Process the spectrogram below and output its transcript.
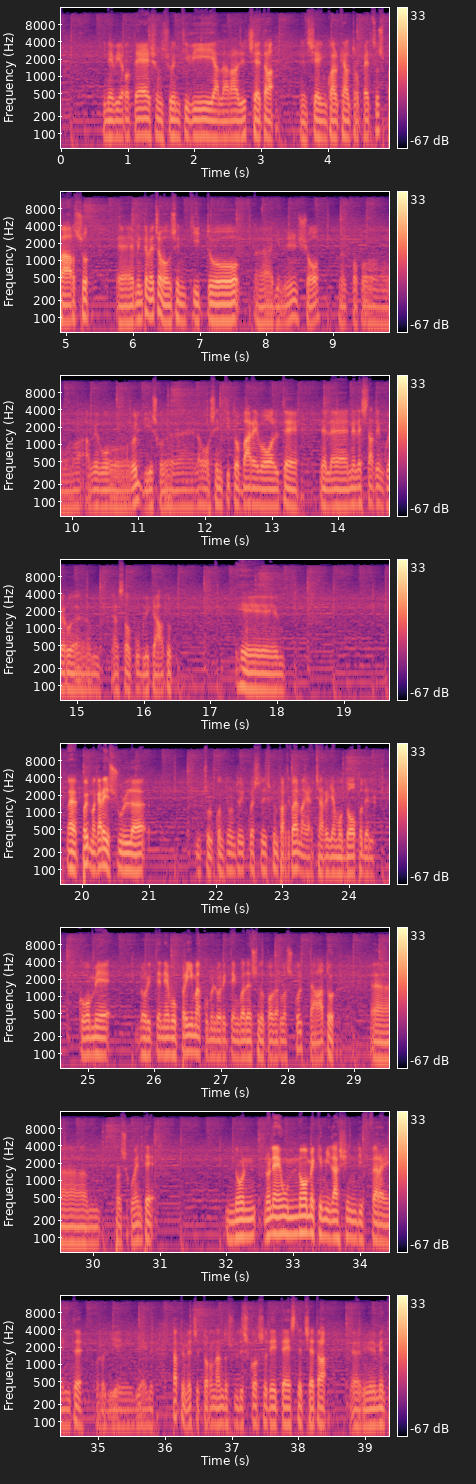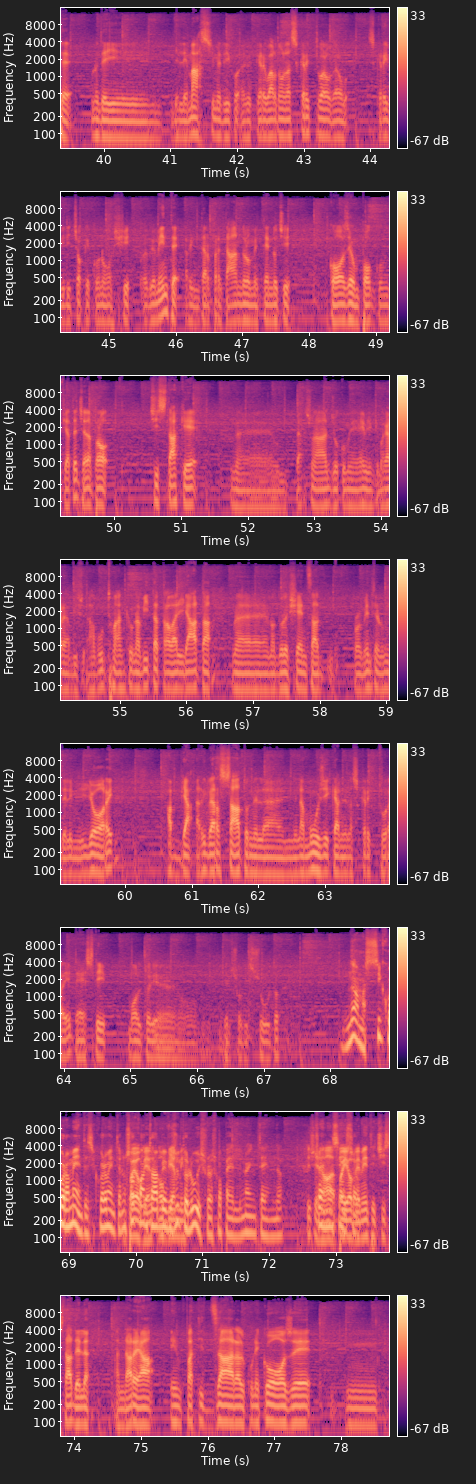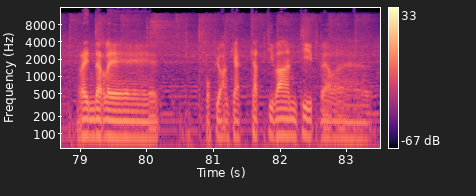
in heavy rotation su NTV, alla radio eccetera, eh, sia in qualche altro pezzo sparso, eh, mentre invece avevo sentito eh, di Eminem Show, eh, avevo, avevo il disco, eh, l'avevo sentito varie volte nelle- nell'estate in cui ero, ehm, era stato pubblicato. E Beh, poi magari sul, sul contenuto di questo disco in particolare magari ci arriviamo dopo del come lo ritenevo prima, come lo ritengo adesso dopo averlo ascoltato. Ehm, però sicuramente non, non è un nome che mi lascia indifferente, quello di, di Eminem. Tanto invece tornando sul discorso dei testi, eccetera, eh, mi viene in mente una dei, delle massime di, che riguardano la scrittura, ovvero scrivi di ciò che conosci, ovviamente reinterpretandolo, mettendoci cose un po' gonfiate, eccetera, però ci sta che un personaggio come Eminem, che magari ha, vis- ha, avuto anche una vita travagliata, eh, un'adolescenza probabilmente non delle migliori, abbia riversato nel, nella musica, nella scrittura dei testi molto di, del suo vissuto. No, ma sicuramente, sicuramente. Non so poi quanto ovvi- abbia vissuto lui sulla sua pelle, no intendo. Dice, cioè, no, poi senso... ovviamente ci sta del andare a enfatizzare alcune cose, mh, renderle un po' più anche accattivanti per... Eh,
